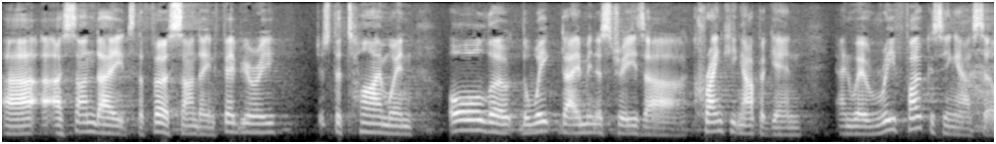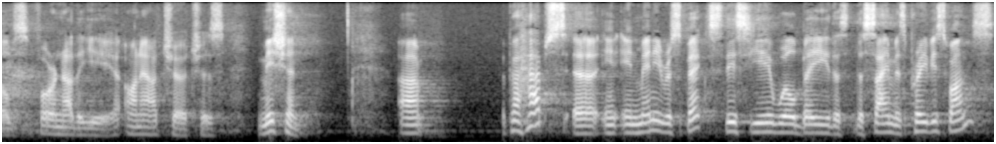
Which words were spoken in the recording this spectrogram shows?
Uh, a Sunday, it's the first Sunday in February, just the time when all the, the weekday ministries are cranking up again, and we're refocusing ourselves for another year on our church's mission. Uh, perhaps uh, in, in, many respects, this year will be the, the same as previous ones.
